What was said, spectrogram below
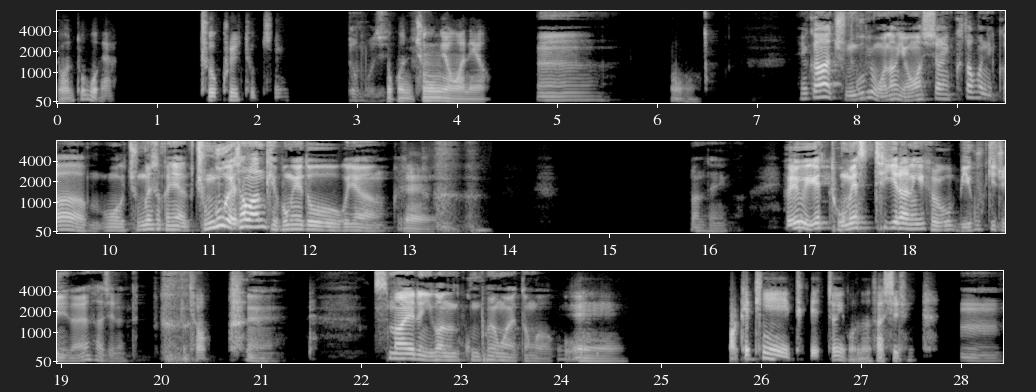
이건 또 뭐야? 투쿨 투킬? 이건 뭐지? 이건 중국 영화네요. 음. 어. 그러니까 중국이 워낙 영화 시장이 크다 보니까 뭐 중국에서 그냥 중국에서만 개봉해도 그냥 네. 그런다니까. 그리고 이게 domestic이라는 게 결국 미국 기준이잖아요, 사실은. 그렇죠. 네. 스마일은 이건 공포 영화였던 것 같고. 예. 마케팅이 특이했죠, 이거는 사실. 음.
